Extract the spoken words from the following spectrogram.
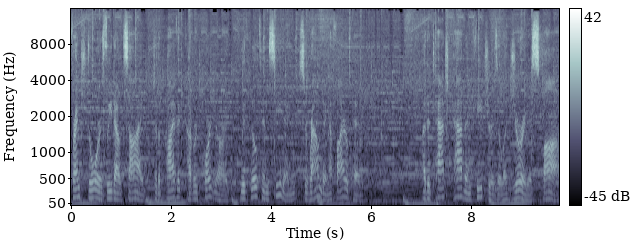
French doors lead outside to the private covered courtyard with built-in seating surrounding a fire pit. A detached cabin features a luxurious spa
